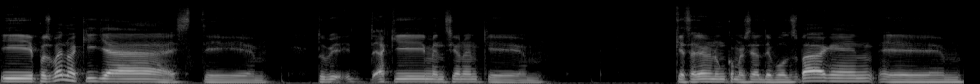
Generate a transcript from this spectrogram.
Y pues bueno, aquí ya este aquí mencionan que, que salieron en un comercial de Volkswagen. Em,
